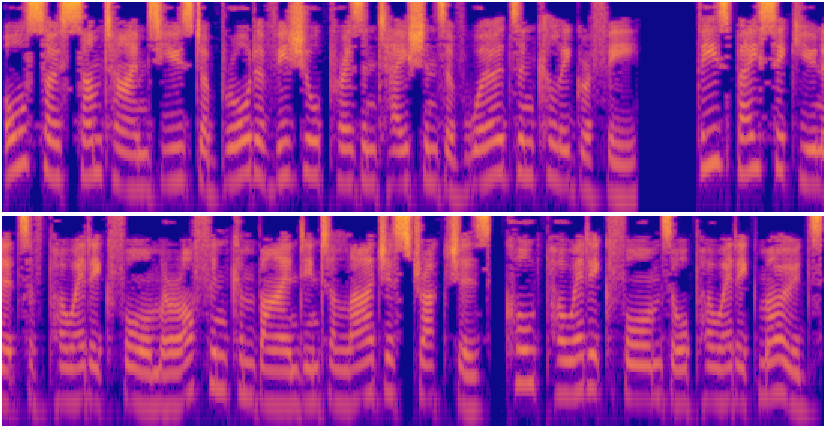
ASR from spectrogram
Also sometimes used are broader visual presentations of words and calligraphy. These basic units of poetic form are often combined into larger structures, called poetic forms or poetic modes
